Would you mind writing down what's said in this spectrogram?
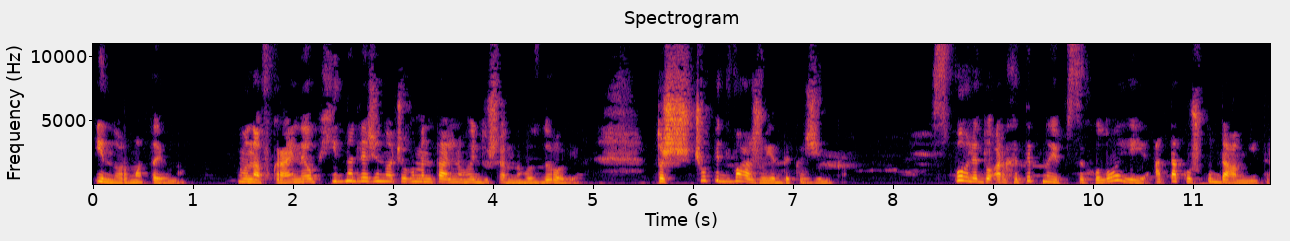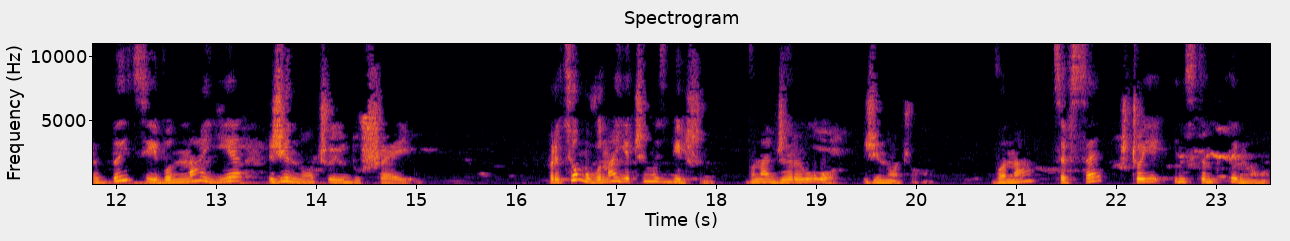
і нормативна. Вона вкрай необхідна для жіночого ментального і душевного здоров'я. Тож, що підважує дика жінка? З погляду архетипної психології, а також у давній традиції, вона є жіночою душею. При цьому вона є чимось більшим. Вона джерело жіночого. Вона це все, що є інстинктивного.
